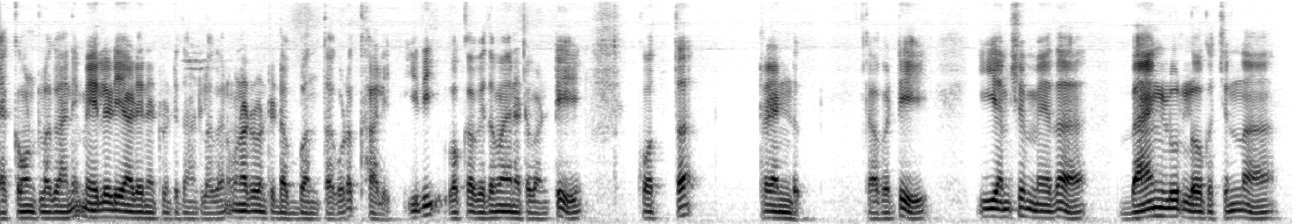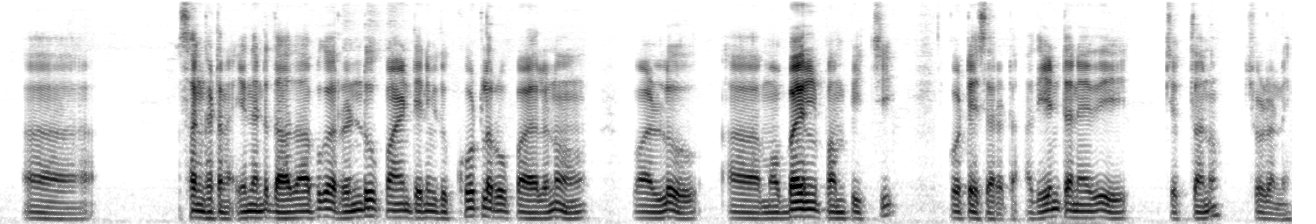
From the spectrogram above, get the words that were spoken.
అకౌంట్లో కానీ మెయిల్ ఐడి యాడ్ అయినటువంటి దాంట్లో కానీ ఉన్నటువంటి డబ్బు అంతా కూడా ఖాళీ. ఇది ఒక విధమైనటువంటి కొత్త ట్రెండ్. కాబట్టి ఈ అంశం మీద బెంగళూరులో ఒక చిన్న సంఘటన. ఏంటంటే దాదాపుగా రెండు పాయింట్ ఎనిమిది కోట్ల రూపాయలను వాళ్ళు ఆ మొబైల్ని పంపించి కొట్టేశారట. అదేంటనేది చెప్తాను. చూడండి.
